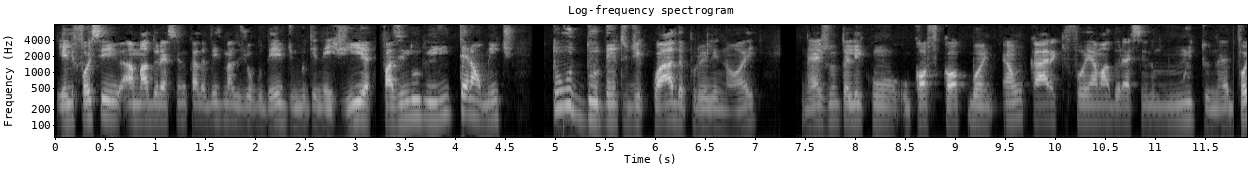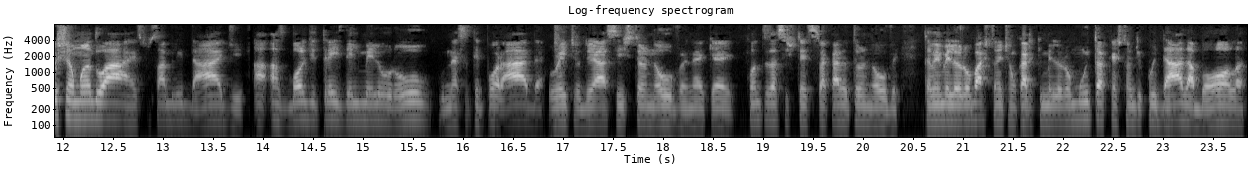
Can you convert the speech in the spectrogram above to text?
E ele foi se amadurecendo cada vez mais o jogo dele, de muita energia, fazendo literalmente tudo dentro de quadra pro Illinois né, junto ali com o Kofi Cockburn, é um cara que foi amadurecendo muito, né, foi chamando a responsabilidade, a, as bolas de três dele melhorou nessa temporada, o Rachel de assist turnover, né, que é quantas assistências a cada turnover, também melhorou bastante, é um cara que melhorou muito a questão de cuidar da bola,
